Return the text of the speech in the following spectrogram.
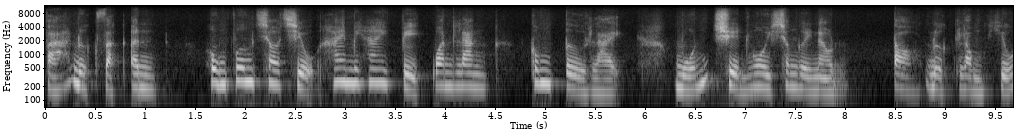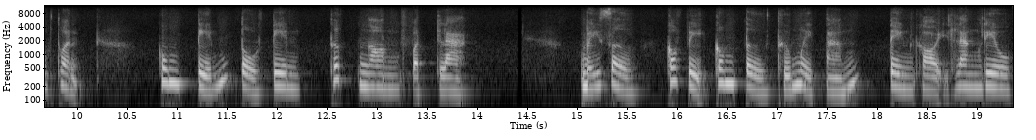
phá được giặc ân, Hùng Vương cho triệu 22 vị quan lang công tử lại, muốn truyền ngôi cho người nào tỏ được lòng hiếu thuận, cung tiến tổ tiên thức ngon vật lạ. Bấy giờ có vị công tử thứ 18 tên gọi Lang Liêu,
